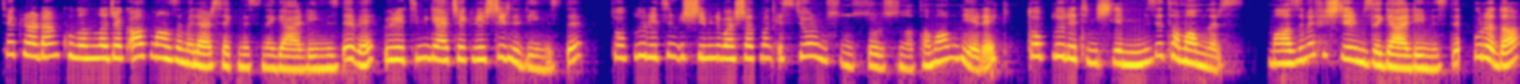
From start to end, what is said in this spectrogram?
Tekrardan kullanılacak alt malzemeler sekmesine geldiğimizde ve üretimi gerçekleştir dediğimizde toplu üretim işlemini başlatmak istiyor musunuz sorusuna tamam diyerek toplu üretim işlemimizi tamamlarız. Malzeme fişlerimize geldiğimizde burada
